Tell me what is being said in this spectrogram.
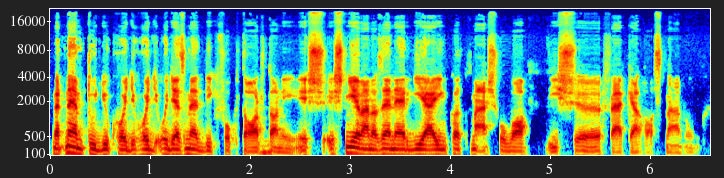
mert nem tudjuk, hogy, hogy, hogy ez meddig fog tartani, és, és nyilván az energiáinkat máshova is fel kell használnunk.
